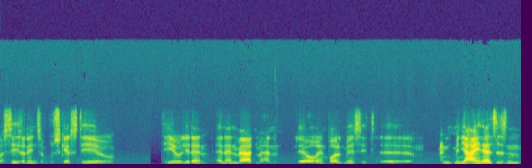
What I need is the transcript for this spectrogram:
at se sådan en som Busquets. Det er jo, det er jo lidt af en, af en anden verden, hvad han laver rent boldmæssigt. Øh, men, men jeg har egentlig altid sådan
